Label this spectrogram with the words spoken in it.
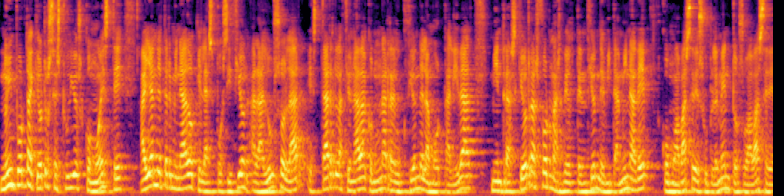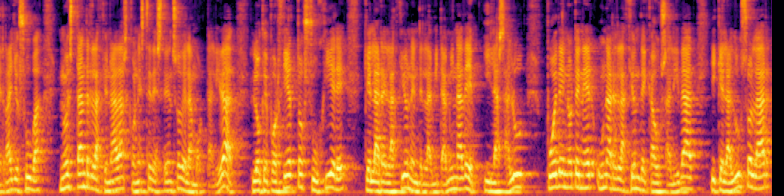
No importa que otros estudios como este hayan determinado que la exposición a la luz solar está relacionada con una reducción de la mortalidad, mientras que otras formas de obtención de vitamina D, como a base de suplementos o a base de rayos UVA, no están relacionadas con este descenso de la mortalidad, lo que por cierto sugiere que la relación entre la vitamina D y la salud puede no tener una relación de causalidad y que la luz solar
